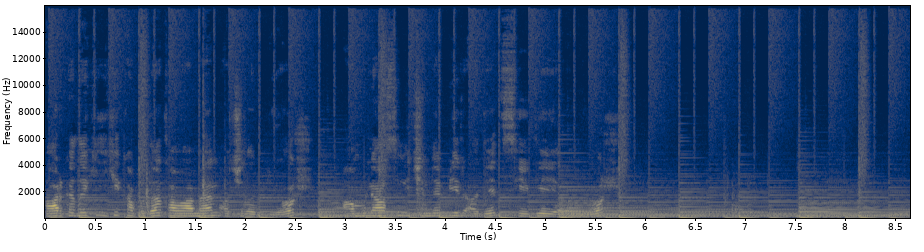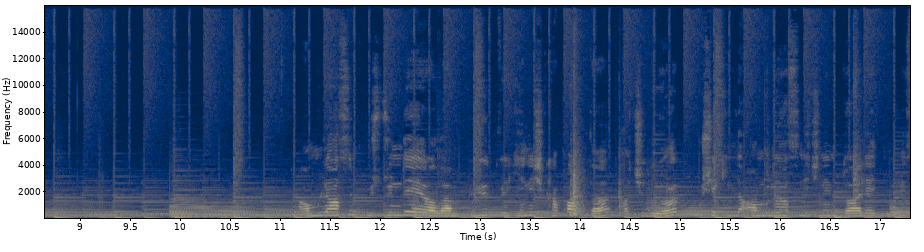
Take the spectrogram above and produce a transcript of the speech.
Arkadaki iki kapı da tamamen açılabiliyor. Ambulansın içinde bir adet sedye yer alıyor. Ambulansın üstünde yer alan büyük ve geniş kapak da açılıyor. Bu şekilde ambulansın içine müdahale etmeniz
